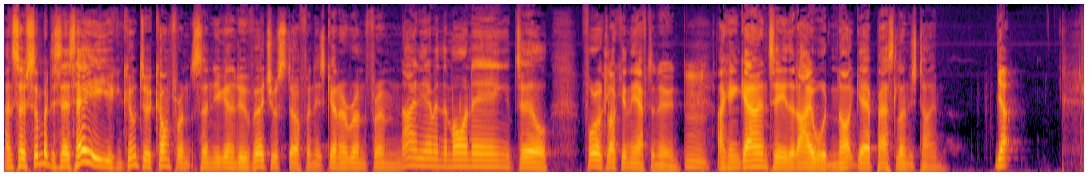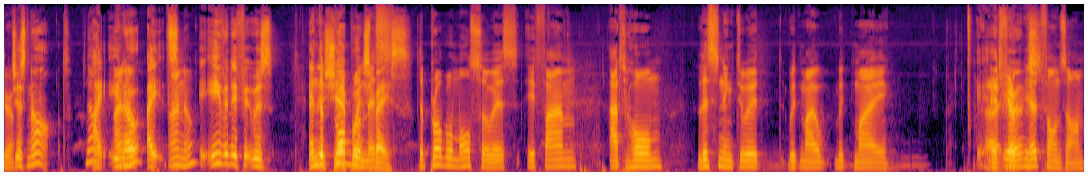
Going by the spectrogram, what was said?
And so somebody says, "Hey, you can come to a conference, and you're going to do virtual stuff, and it's going to run from 9 a.m. in the morning till four o'clock in the afternoon." mm, I can guarantee that I would not get past lunchtime. yeah True. Just not. No, I, you I know, know, I, I know. Even if it was in and the, problem SharePoint is space. the problem also is if I'm at home listening to it with my with my uh, ear- Headphones? headphones on,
